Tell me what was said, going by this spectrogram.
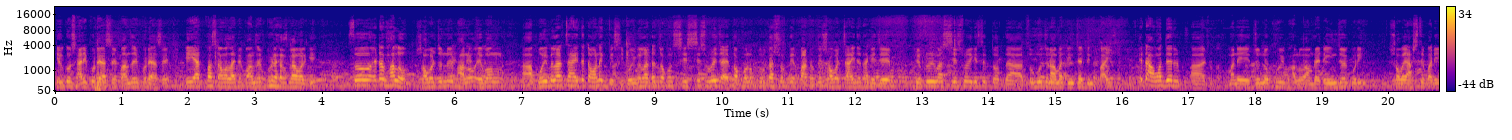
কেউ কেউ শাড়ি পরে আসে, পাঞ্জাবি পরে আসে, এই অ্যাট ফার্স্ট আমার লাইফে পাঞ্জাবি পরে আসলাম আর কি। সো এটা ভালো, সবার জন্যই ভালো এবং বইমেলার চাহিদাটা অনেক বেশি। বইমেলাটা যখন শেষ শেষ হয়ে যায় তখন প্রকাশকদের, পাঠকের সবার চাহিদা থাকে যে ফেব্রুয়ারি মাস শেষ হয়ে গেছে তবুও যেন আমরা তিন চার দিন পাই। এটা আমাদের মানে জন্য খুবই ভালো। আমরা এটা এনজয় করি। সবাই আসতে পারি,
